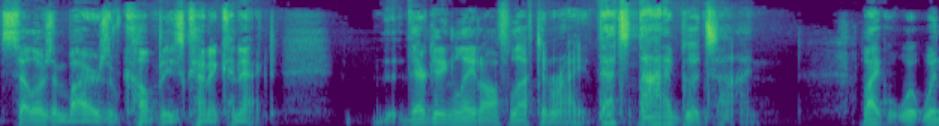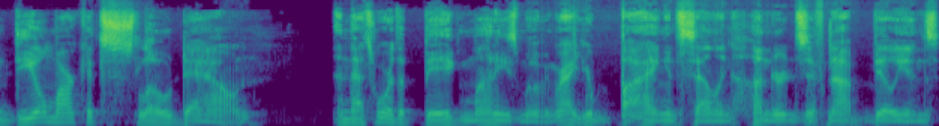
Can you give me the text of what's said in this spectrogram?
sellers and buyers of companies kind of connect. They're getting laid off left and right. That's not a good sign. Like w- when deal markets slow down, and that's where the big money's moving, right? You're buying and selling hundreds, if not billions,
